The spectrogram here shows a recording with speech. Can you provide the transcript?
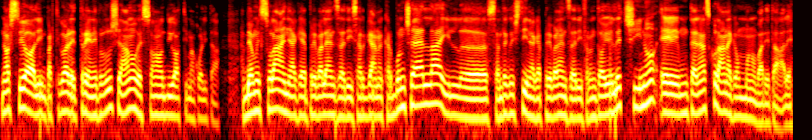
nostri oli, in particolare tre ne produciamo, che sono di ottima qualità. Abbiamo il Solagna che è prevalenza di Sargano e Carboncella, il eh, Santa Cristina che è prevalenza di Frantoio e Leccino e un Tenera Scolana che è un monovarietale.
